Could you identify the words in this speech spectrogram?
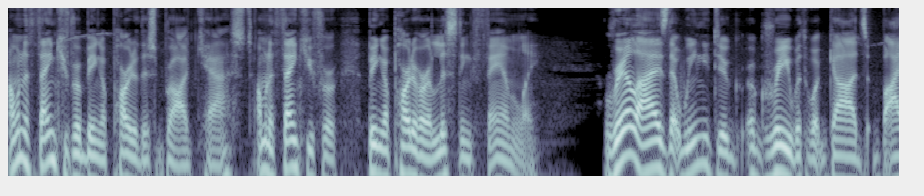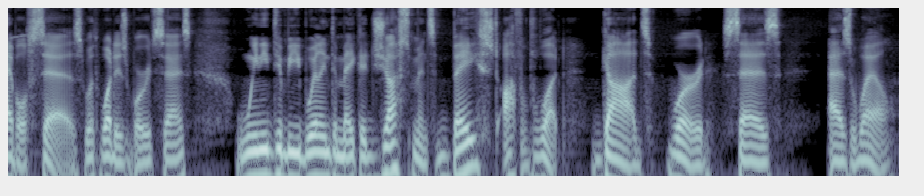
I want to thank you for being a part of this broadcast. I want to thank you for being a part of our listening family. Realize that we need to agree with what God's Bible says, with what His Word says. We need to be willing to make adjustments based off of what God's Word says as well.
